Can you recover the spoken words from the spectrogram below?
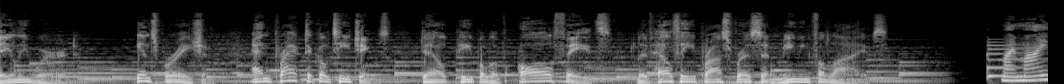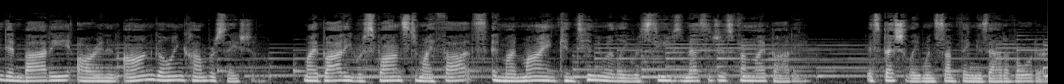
Daily word, inspiration, and practical teachings to help people of all faiths live healthy, prosperous, and meaningful lives. My mind and body are in an ongoing conversation. My body responds to my thoughts, and my mind continually receives messages from my body, especially when something is out of order.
